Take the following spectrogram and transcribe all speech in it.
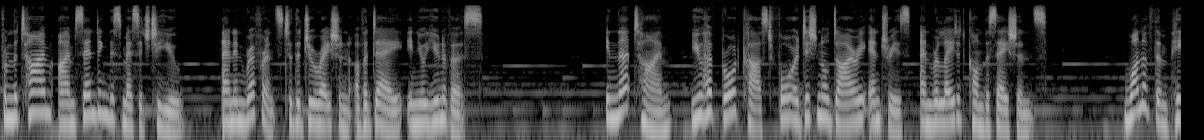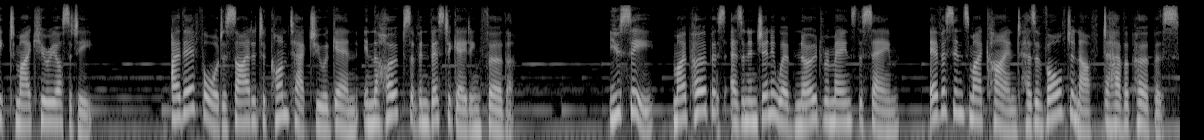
from the time I'm sending this message to you, and in reference to the duration of a day in your universe. In that time, you have broadcast four additional diary entries and related conversations. One of them piqued my curiosity. I therefore decided to contact you again in the hopes of investigating further. You see, my purpose as an IngenuWeb node remains the same, ever since my kind has evolved enough to have a purpose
